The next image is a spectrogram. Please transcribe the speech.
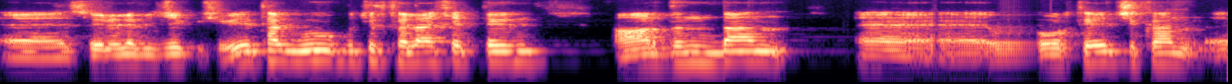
e, söylenebilecek bir şey. Tabii bu, bu tür felaketlerin ardından e, ortaya çıkan e,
